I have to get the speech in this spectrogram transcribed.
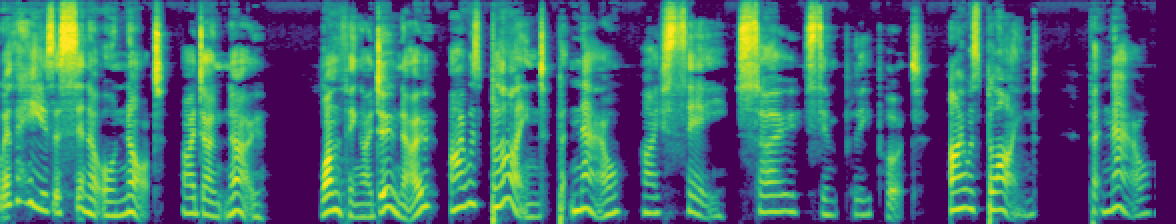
Whether he is a sinner or not, I don't know. One thing I do know I was blind, but now I see. So simply put, I was blind, but now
